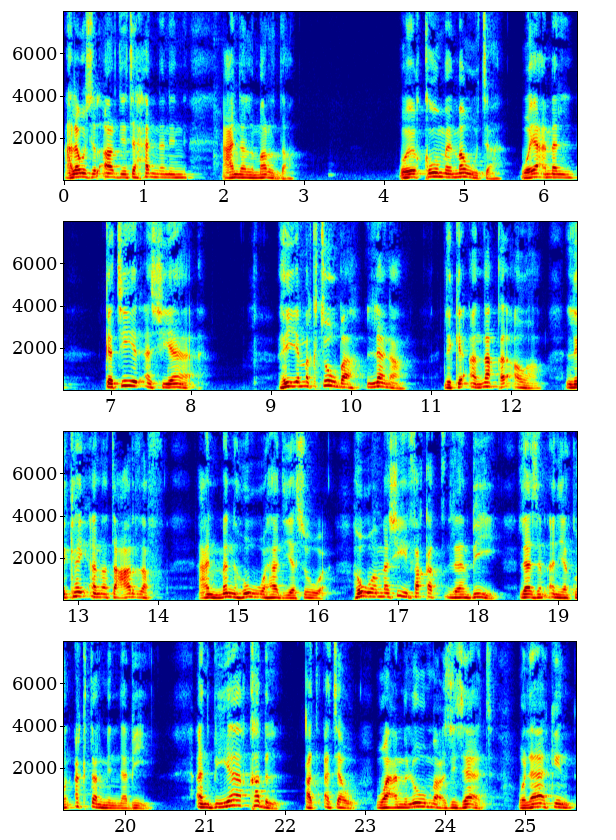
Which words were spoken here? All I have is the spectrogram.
على وجه الأرض يتحنن عن المرضى ويقوم الموتى ويعمل كثير أشياء. هي مكتوبة لنا لكي أن نقرأها لكي أن نتعرف عن من هو هذا يسوع. هو ماشي فقط نبي لازم أن يكون أكثر من نبي. أنبياء قبل قد أتوا وعملوا معجزات ولكن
